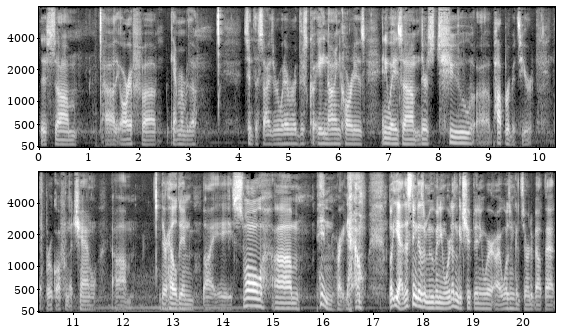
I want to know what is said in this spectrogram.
this um, uh, the RF uh, can't remember the synthesizer or whatever this A9 card is. Anyways, um, there's two uh, pop rivets here that broke off from the channel. Um, they're held in by a small um, pin right now. But yeah, this thing doesn't move anywhere. It doesn't get shipped anywhere. I wasn't concerned about that.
